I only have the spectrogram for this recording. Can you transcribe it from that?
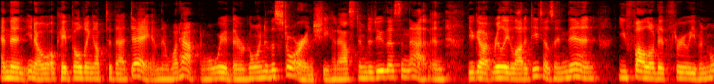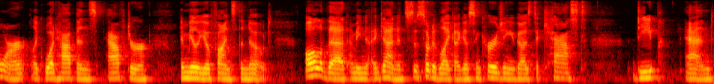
And then you know okay building up to that day. And then what happened? Well we, they were going to the store and she had asked him to do this and that. And you got really a lot of details. And then you followed it through even more like what happens after emilio finds the note. All of that i mean again it's just sort of like i guess encouraging you guys to cast deep and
